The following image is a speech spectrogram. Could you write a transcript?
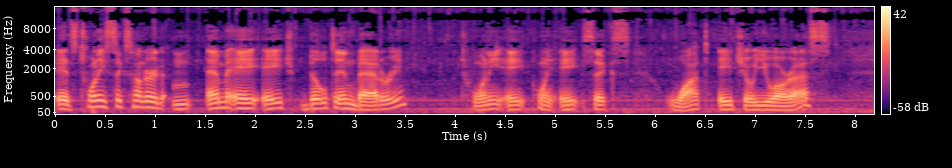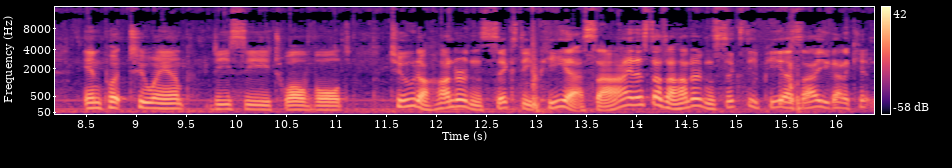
It's 2600 mAh built-in battery, 28.86 watt HOURS, input 2 amp DC 12 volt 2 to 160 PSI. This does 160 PSI. You got to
